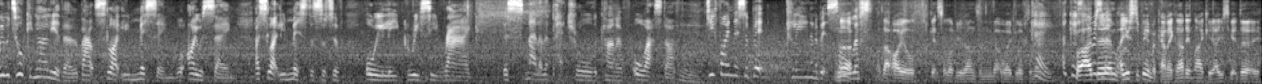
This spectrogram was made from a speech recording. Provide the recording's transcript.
We were talking earlier though about slightly missing what I was saying. I slightly missed the sort of oily, greasy rag, the smell of the petrol, the kind of all that stuff. Do you find this a bit clean and a bit soulless? No, that oil gets all over your hands and you've got to wear gloves. Okay, okay, But so there I'd, is a um, I used to be a mechanic and I didn't like it. I used to get dirty.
